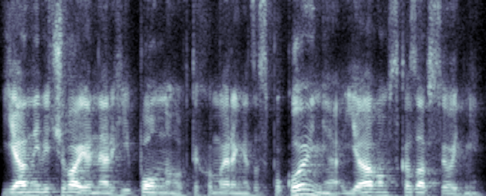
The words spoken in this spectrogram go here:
Я не відчуваю енергії повного втихомирення заспокоєння. Я вам сказав сьогодні:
